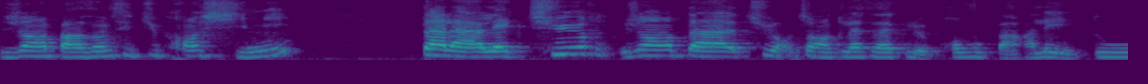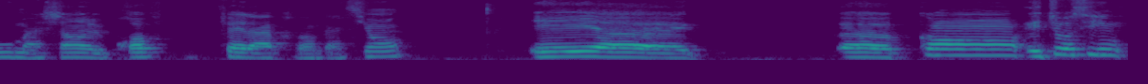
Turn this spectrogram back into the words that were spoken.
Genre, par exemple, si tu prends chimie, tu as la lecture, genre, as, tu, es en classe avec le prof, vous parlez et tout, machin, le prof fait la présentation. Et euh, euh, quand, et tu as aussi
